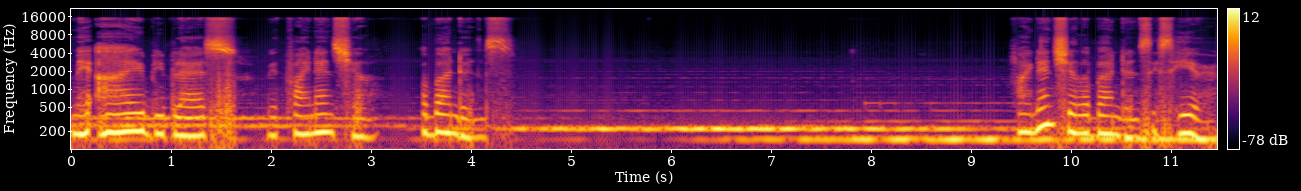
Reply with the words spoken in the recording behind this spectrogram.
May I be blessed with financial abundance. Financial abundance is here,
